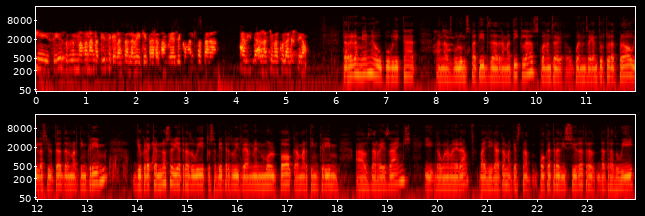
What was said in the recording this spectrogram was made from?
I sí, és una bona notícia que la Sala Beckett ara també hagi començat a editar la seva col·lecció. Darrerament heu publicat en els volums petits de Dramaticles, quan ens, quan ens haguem torturat prou i la ciutat del Martin Crim, jo crec que no s'havia traduït o s'havia traduït realment molt poc a Martin Krim als darrers anys i d'alguna manera va lligat amb aquesta poca tradició de, tra de traduir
